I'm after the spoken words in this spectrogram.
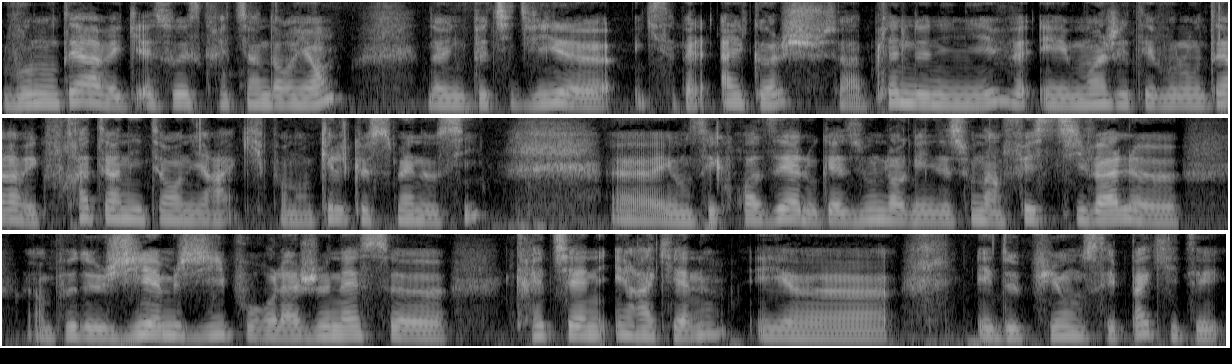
volontaire avec SOS Chrétien d'Orient dans une petite ville qui s'appelle Al-Koch, sur la plaine de Ninive. Et moi, j'étais volontaire avec Fraternité en Irak pendant quelques semaines aussi. et on s'est croisés à l'occasion de l'organisation d'un festival, un peu de JMJ pour la jeunesse chrétienne irakienne. Et depuis, on ne s'est pas quitté.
